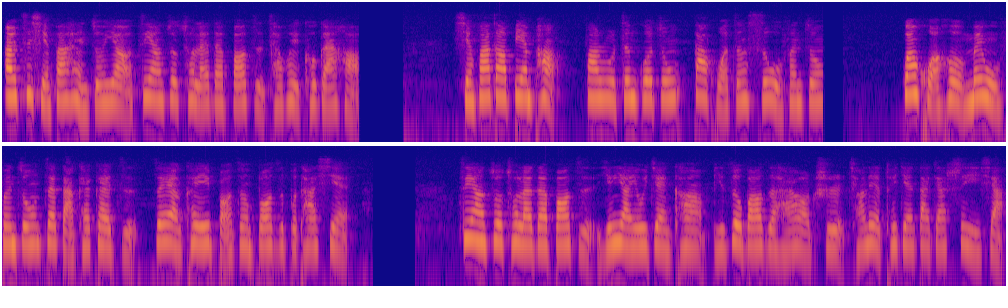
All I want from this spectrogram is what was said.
二次醒发很重要，这样做出来的包子才会口感好。醒发到变胖，放入蒸锅中，大火蒸十五分钟。关火后焖五分钟，再打开盖子，这样可以保证包子不塌陷。这样做出来的包子营养又健康，比肉包子还好吃，强烈推荐大家试一下。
